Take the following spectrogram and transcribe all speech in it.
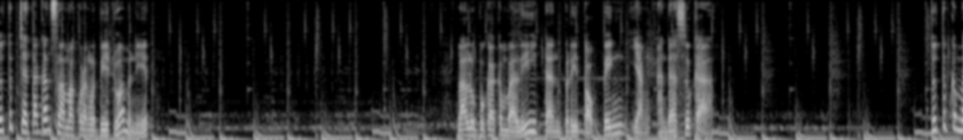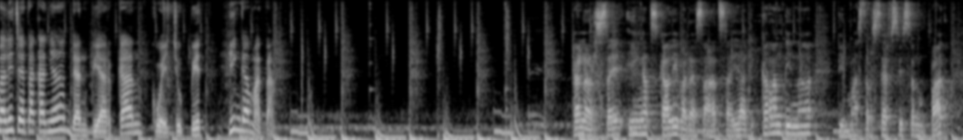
Tutup cetakan selama kurang lebih 2 menit. Lalu buka kembali dan beri topping yang Anda suka. Tutup kembali cetakannya dan biarkan kue cubit hingga matang. Karena saya ingat sekali pada saat saya di karantina di MasterChef Season 4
